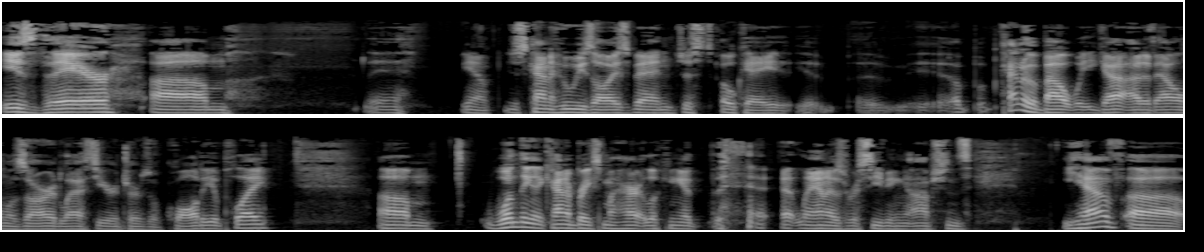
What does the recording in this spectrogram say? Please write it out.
is there. Um, eh, you know, just kind of who he's always been. Just okay. Uh, uh, kind of about what you got out of Allen Lazard last year in terms of quality of play. Um, one thing that kind of breaks my heart looking at Atlanta's receiving options, you have uh,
